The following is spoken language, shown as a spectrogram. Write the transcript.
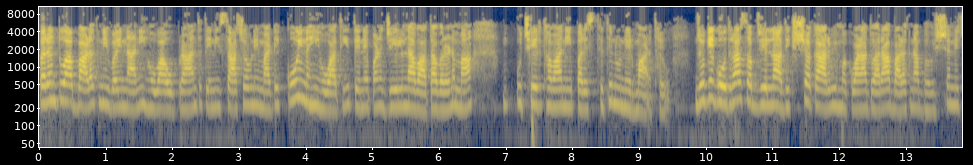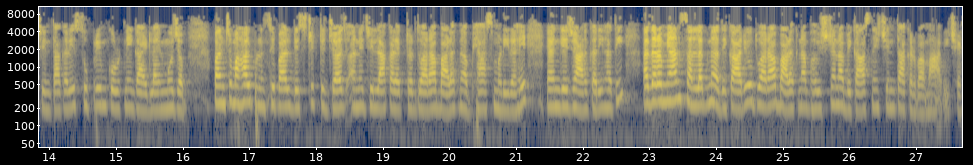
પરંતુ આ બાળકની વય નાની હોવા ઉપરાંત તેની સાચવણી માટે કોઈ નહીં હોવાથી તેને પણ જેલના વાતાવરણમાં ઉછેર થવાની પરિસ્થિતિનું નિર્માણ થયું. જો કે ગોધરા સબ જેલના અધિક્ષક આરવી મકવાણા દ્વારા બાળકના ભવિષ્યની ચિંતા કરી સુપ્રીમ કોર્ટની ગાઈડલાઈન મુજબ પંચમહાલ પ્રિન્સિપાલ ડિસ્ટ્રિક્ટ જજ અને જિલ્લા કલેક્ટર દ્વારા બાળકને અભ્યાસ મળી રહે એ અંગે જાણ કરી હતી. આ દરમિયાન સંલગ્ન અધિકારીઓ દ્વારા બાળકના ભવિષ્યના વિકાસની ચિંતા કરવામાં આવી છે.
